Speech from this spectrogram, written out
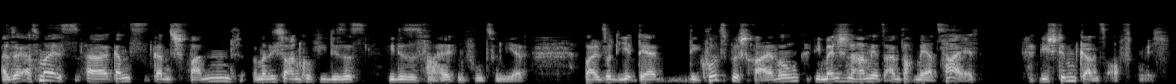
Also erstmal ist äh, ganz, ganz spannend, wenn man sich so anguckt, wie dieses, wie dieses Verhalten funktioniert. Weil so die, der, die Kurzbeschreibung, die Menschen haben jetzt einfach mehr Zeit, die stimmt ganz oft nicht.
